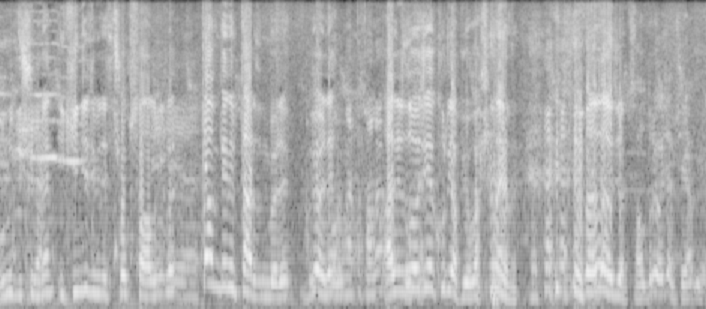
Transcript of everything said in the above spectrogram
Bunu düşünmen. İkincisi bir de çok sağlıklı. İyi. Tam benim tarzım böyle. Böyle Formatı falan. Ali Rıza Hoca'ya kur yapıyor baksana yani. Vallahi hocam. Saldırıyor hocam şey yapmıyor.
